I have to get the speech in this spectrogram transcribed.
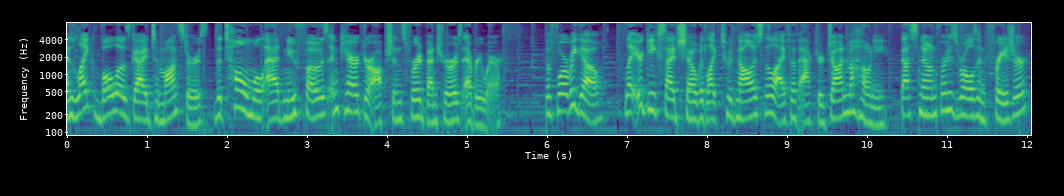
and like Volo's Guide to Monsters, the tome will add new foes and character options for adventurers everywhere. Before we go, Let Your Geek Side Show would like to acknowledge the life of actor John Mahoney, best known for his roles in Frasier,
